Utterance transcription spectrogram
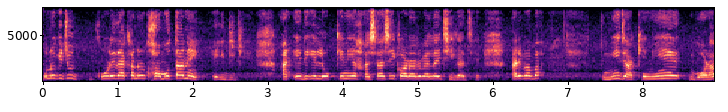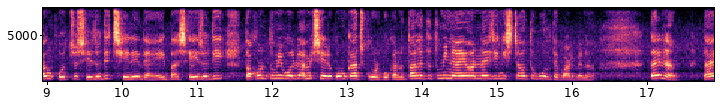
কোনো কিছু করে দেখানোর ক্ষমতা নেই এইদিকে। আর এদিকে লোককে নিয়ে হাসাহাসি করার বেলায় ঠিক আছে। আরে বাবা তুমি যাকে নিয়ে বড়াং করছ, সে যদি ছেড়ে দেয় বা সে যদি, তখন তুমি বলবে, আমি সেরকম কাজ করব কেন? তাহলে তো তুমি ন্যায় অন্যায় জিনিসটাও তো বলতে পারবে না। তাই না? তাই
